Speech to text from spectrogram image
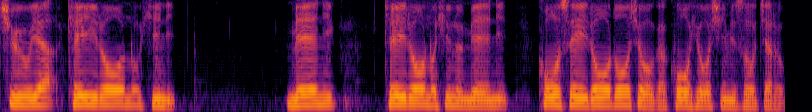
昼夜敬老の日に命に敬老の日の命に厚生労働省が公表しみそうちゃる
